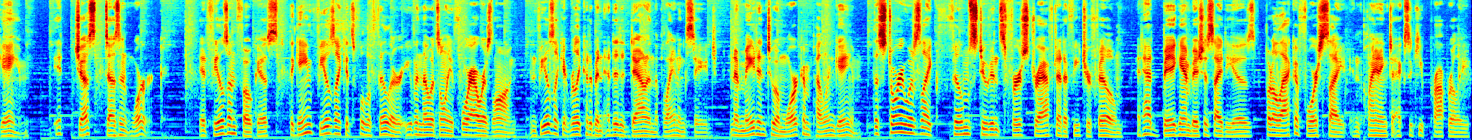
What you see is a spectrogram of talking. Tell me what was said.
game. It just doesn't work. It feels unfocused, the game feels like it's full of filler even though it's only 4 hours long, and feels like it really could have been edited down in the planning stage and have made into a more compelling game. The story was like film students' first draft at a feature film. It had big ambitious ideas, but a lack of foresight and planning to execute properly,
